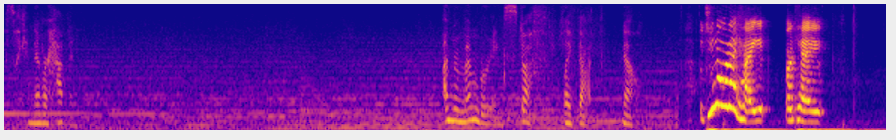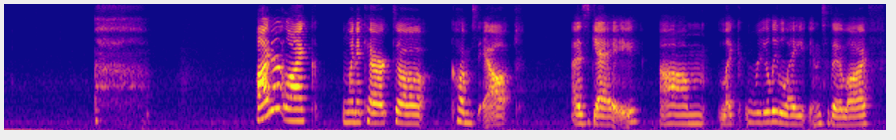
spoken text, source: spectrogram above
it's like it never happened. I'm remembering stuff like that now. Do you know what I hate? Okay. I don't like when a character comes out as gay, um, like really late into their life,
